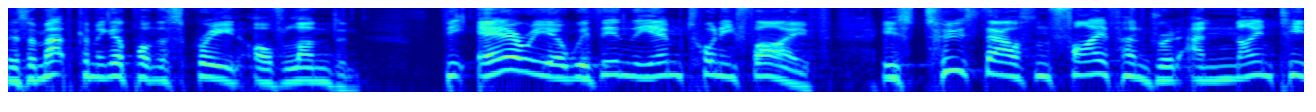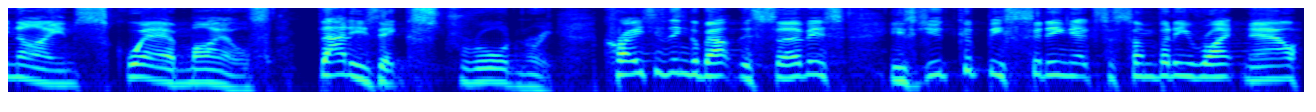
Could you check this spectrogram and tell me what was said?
There's a map coming up on the screen of London. The area within the M25 is 2,599 square miles. That is extraordinary. Crazy thing about this service is you could be sitting next to somebody right now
